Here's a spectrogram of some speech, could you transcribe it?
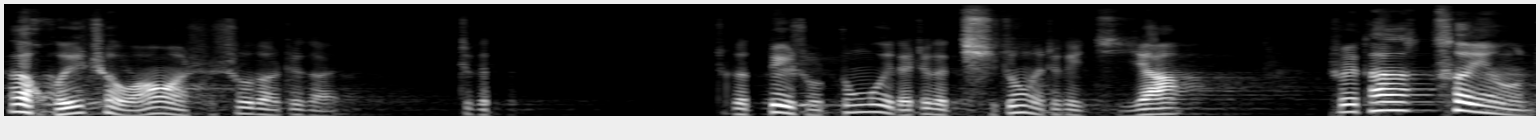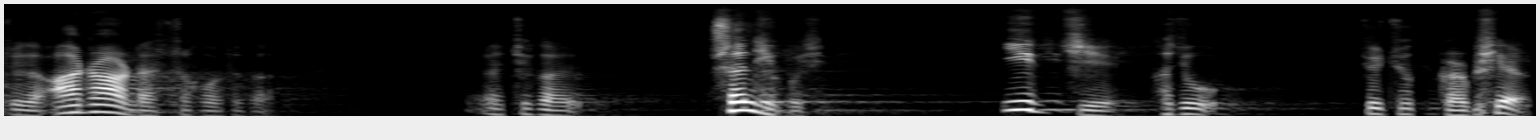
他的回撤往往是受到这个这个这个对手中卫的这个体重的这个挤压，所以他策应这个阿扎尔的时候，这个。呃，这个身体不行，一挤他就就就嗝屁了，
